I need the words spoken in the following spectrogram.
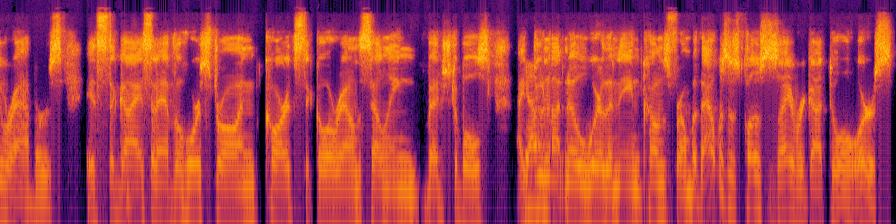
Arabbers. It's the guys that have the horse drawn carts that go around selling vegetables. I Yep. do not know where the name comes from, but that was as close as I ever got to a horse.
